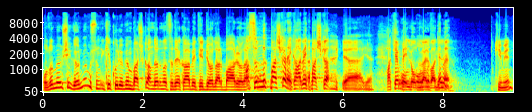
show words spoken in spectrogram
Olur mu öyle şey görmüyor musun? İki kulübün başkanları nasıl rekabet ediyorlar, bağırıyorlar. Asımlık başka, rekabet başka. Ya ya. Hakem belli Ol- oldu galiba olması değil mi? gerekiyor. Kimin?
